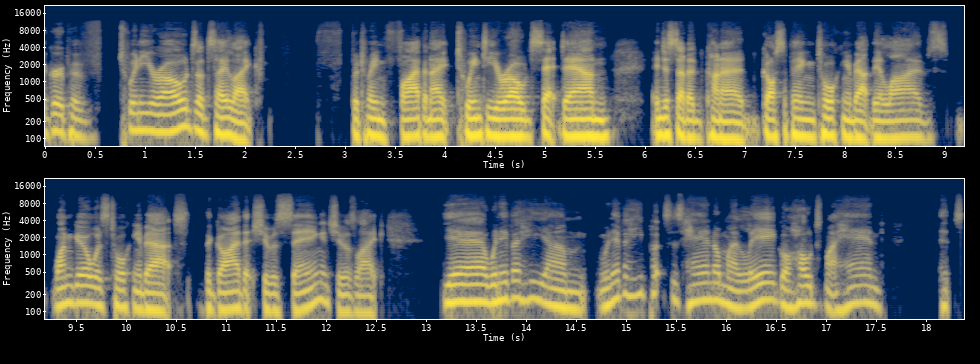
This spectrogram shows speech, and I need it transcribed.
A group of 20 year olds, I'd say like between five and eight, 20 year olds sat down and just started kind of gossiping, talking about their lives. One girl was talking about the guy that she was seeing, and she was like, "Yeah, whenever he um, whenever he puts his hand on my leg or holds my hand, it's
